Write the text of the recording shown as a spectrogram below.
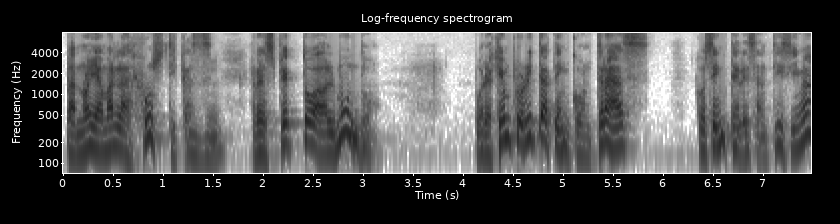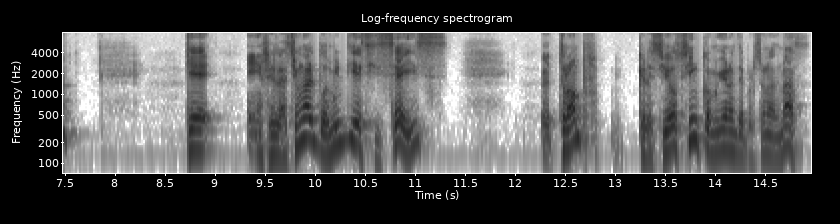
para no llamarlas rústicas, respecto al mundo. Por ejemplo, ahorita te encontrás, cosa interesantísima, que en relación al 2016, eh, Trump creció 5 millones de personas más,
